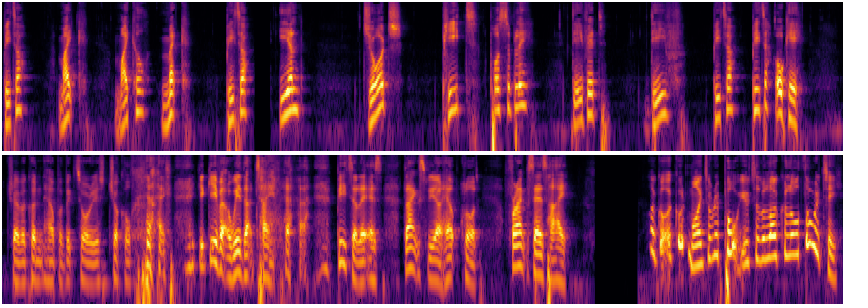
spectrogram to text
Peter, Mike, Michael, Mick, Peter, Ian, George, Pete, possibly, David, Dave, Peter? Peter? Okay. Trevor couldn't help a victorious chuckle. you gave it away that time. Peter, it is. Thanks for your help, Claude. Frank says hi. I've got a good mind to report you to the local authority.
